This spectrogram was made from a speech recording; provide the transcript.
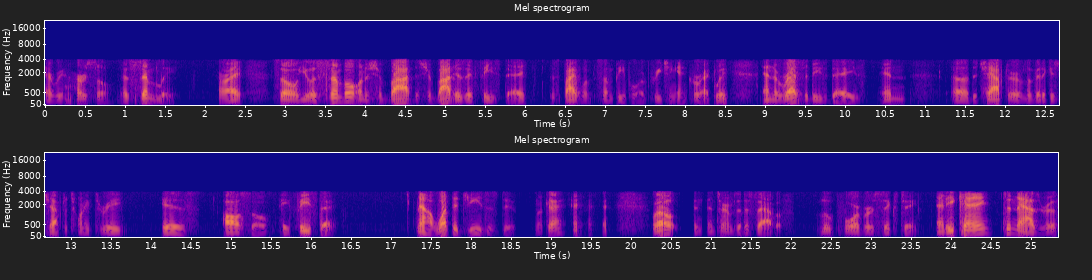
a rehearsal, assembly. All right? So you assemble on the Shabbat. The Shabbat is a feast day despite what some people are preaching incorrectly. And the rest of these days in uh, the chapter of Leviticus, chapter 23, is also a feast day. Now, what did Jesus do? Okay? well, in, in terms of the Sabbath, Luke 4, verse 16. And he came to Nazareth,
